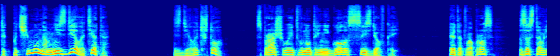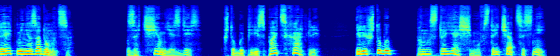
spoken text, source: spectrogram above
Так почему нам не сделать это? Сделать что? Спрашивает внутренний голос с издевкой. Этот вопрос заставляет меня задуматься. Зачем я здесь? Чтобы переспать с Хартли? Или чтобы по-настоящему встречаться с ней?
